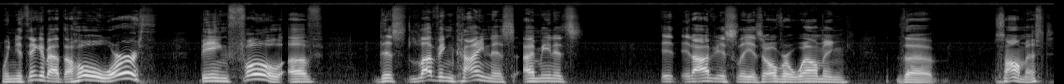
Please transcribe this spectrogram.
when you think about the whole worth being full of this loving kindness, I mean, it's it, it obviously is overwhelming the psalmist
